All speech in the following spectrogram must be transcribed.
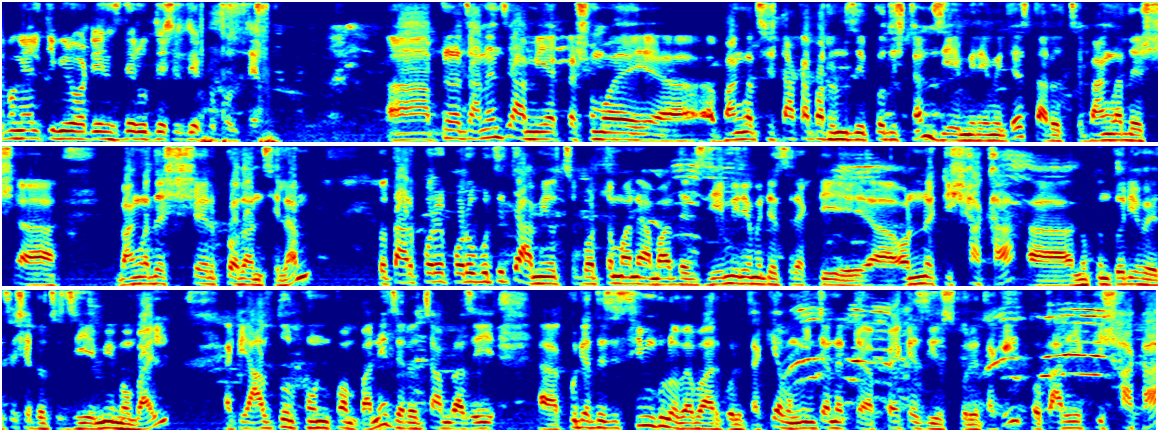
এবং এলটিভির অডিয়েন্সদের উদ্দেশ্যে যদি একটু বলতেন। আপনারা জানেন যে আমি একটা সময় বাংলাদেশে টাকা পাঠানোর যে প্রতিষ্ঠান জিএমি রেমিটেন্স তার হচ্ছে বাংলাদেশ বাংলাদেশের প্রধান ছিলাম। তো তারপরে পরবর্তীতে আমি হচ্ছে বর্তমানে আমাদের জিএমই রেমিটেন্সের একটি অন্য একটি শাখা নতুন তৈরি হয়েছে, সেটা হচ্ছে জিএমই মোবাইল, একটি আলতুল ফোন কোম্পানি, যেটা হচ্ছে আমরা যে কোরিয়াতে যে সিমগুলো ব্যবহার করে থাকি এবং ইন্টারনেট প্যাকেজ ইউজ করে থাকি, তো তারই একটি শাখা।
